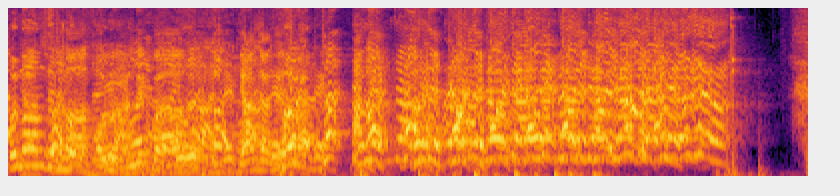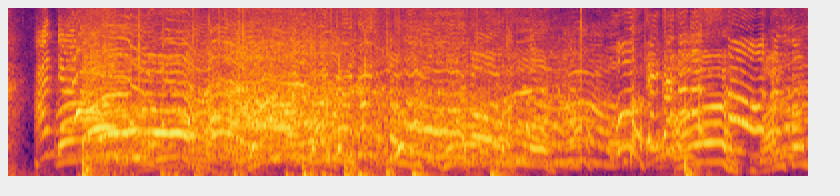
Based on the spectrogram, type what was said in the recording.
얼마나 야, 설마 걸면 안 될 거야. 야, 안 돼, 안 돼. 걸, 걸. 안 돼, 안 돼, 안 돼, 안 돼, 안 돼, 안 돼, 안돼, 안 돼. 오케이 다 잡았어. 말도 안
